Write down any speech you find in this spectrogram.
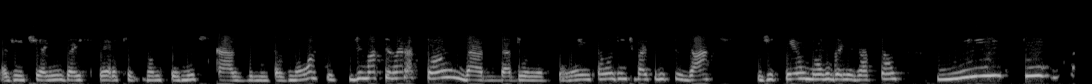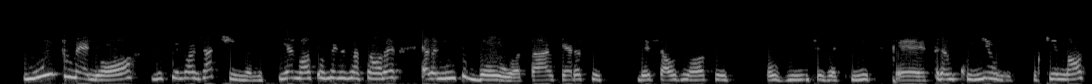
a gente ainda espera que vamos ter muitos casos e muitas mortes, de uma aceleração da, da doença. Né? Então, a gente vai precisar de ter uma organização muito muito melhor do que nós já tínhamos. E a nossa organização ela é, ela é muito boa, tá? Eu quero assim, deixar os nossos ouvintes aqui é, tranquilos, porque nós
